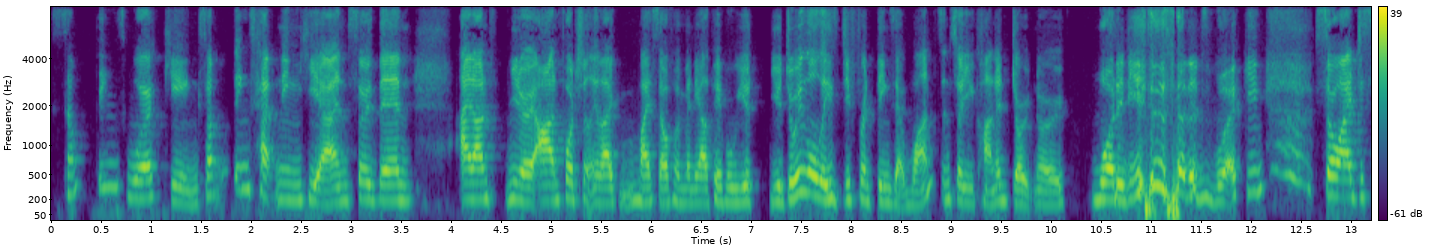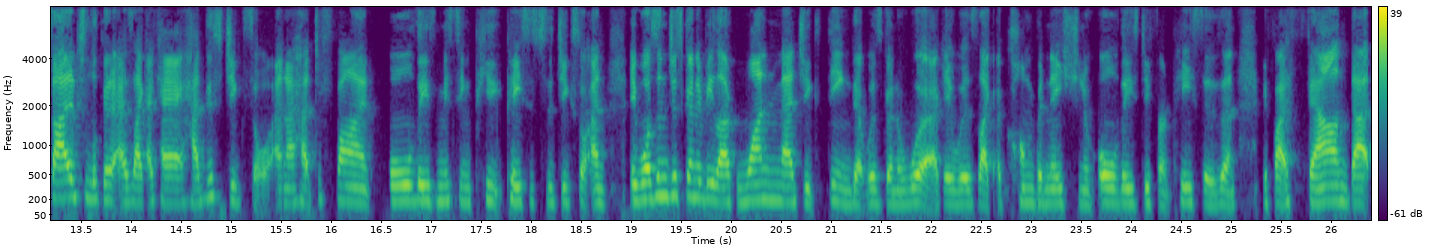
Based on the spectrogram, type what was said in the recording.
something's working, something's happening here. And so then, and you know, unfortunately, like myself and many other people, you're, you're doing all these different things at once. And so you kind of don't know what it is that it's working. So I decided to look at it as like, okay, I had this jigsaw and I had to find all these missing pieces to the jigsaw. And it wasn't just going to be like one magic thing that was going to work. It was like a combination of all these different pieces. And if I found that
